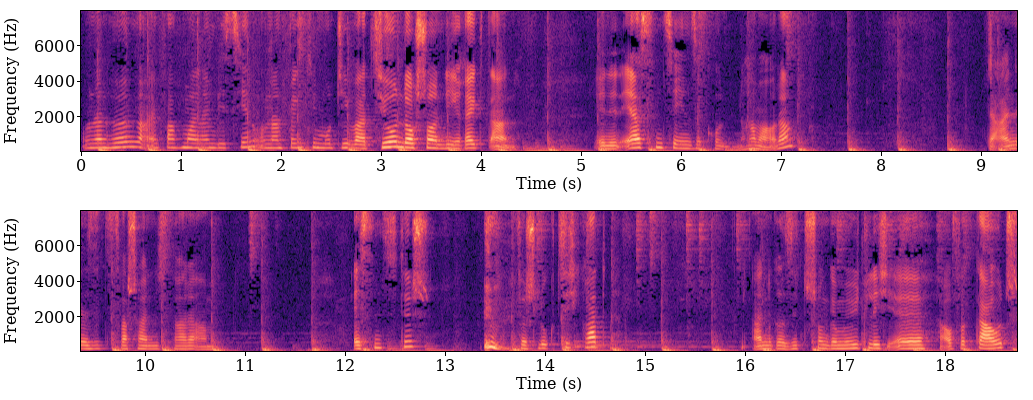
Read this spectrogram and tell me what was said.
Und dann hören wir einfach mal ein bisschen und dann fängt die Motivation doch schon direkt an. In den ersten 10 Sekunden. Hammer, oder? Der eine sitzt wahrscheinlich gerade am Essenstisch, verschluckt sich gerade. Andere sitzt schon gemütlich äh, auf der Couch,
